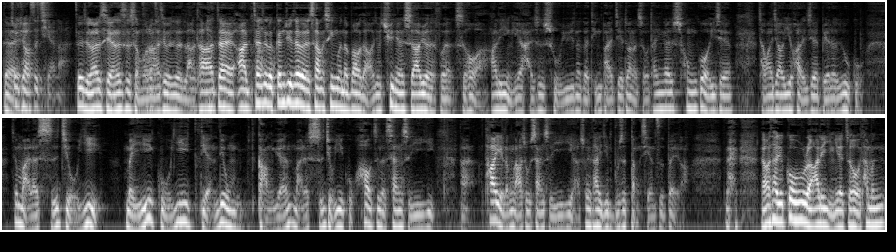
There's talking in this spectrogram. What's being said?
对最主要是钱了。最主要的钱是什么呢？就是拿他在啊，在这个根据这个上新闻的报道，就去年十二月份时候啊，阿里影业还是属于那个停牌阶段的时候，他应该是通过一些场外交易或者一些别的入股，就买了十九亿每一股一点六港元买了十九亿股，耗资了三十一亿啊，他也能拿出三十一亿啊，所以他已经不是等闲之辈了。对，然后他就购入了阿里影业之后，他们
